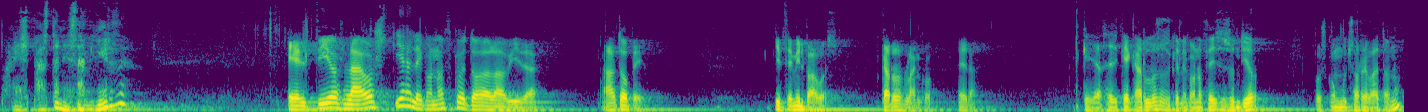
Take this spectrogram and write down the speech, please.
¿pones pasta en esa mierda? El tío es la hostia, le conozco de toda la vida. A tope. 15.000 pavos. Carlos Blanco, era. Que ya sabéis que Carlos, los que le conocéis, es un tío pues con mucho arrebato, ¿no?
